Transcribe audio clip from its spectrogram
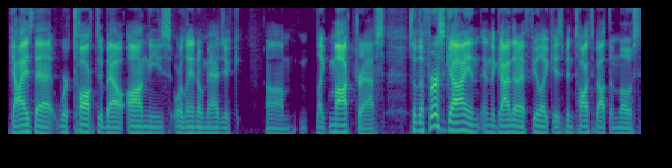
guys that were talked about on these Orlando Magic um, like mock drafts. So the first guy and, and the guy that I feel like has been talked about the most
